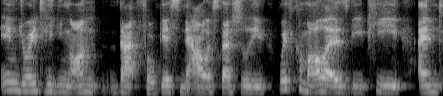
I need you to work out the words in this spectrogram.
enjoy taking on that focus now especially with Kamala as VP and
